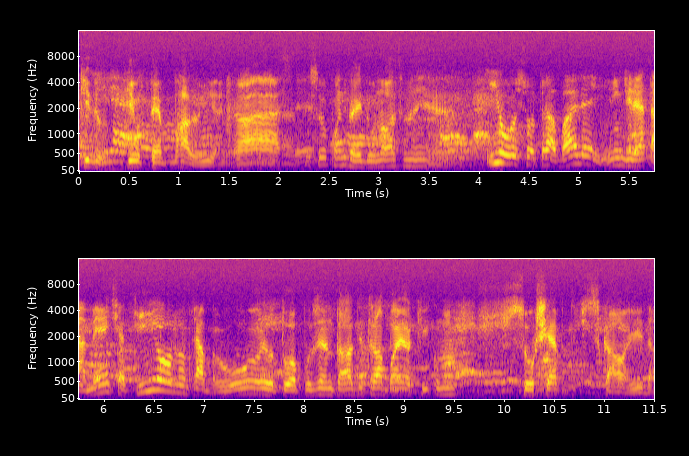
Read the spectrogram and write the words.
que, que o tempo valia. Ah, certo. Isso quando veio do norte, nem é. E o senhor trabalha indiretamente aqui ou não trabalha? Eu estou aposentado e trabalho aqui como sou chefe fiscal aí, da,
